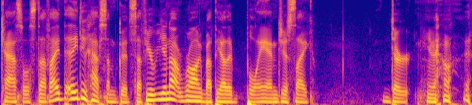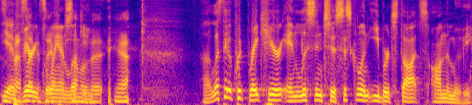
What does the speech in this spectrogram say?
castle stuff. I they do have some good stuff. You're you're not wrong about the other bland just like dirt, you know. It's Yeah, very can say for bland some of looking. it. Yeah. Uh, let's take a quick break here and listen to Siskel and Ebert's thoughts on the movie.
